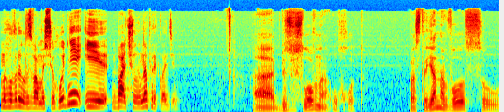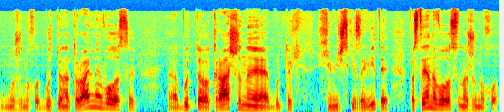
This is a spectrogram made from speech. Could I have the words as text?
ми говорили з вами сьогодні і бачили на прикладі. А, Безусловно, уход. Постоянно волосу нужен уход. Будь то натуральные волосы, э, будь то окрашенные, будь то хи- химически завитые. Постоянно волосу нужен уход.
